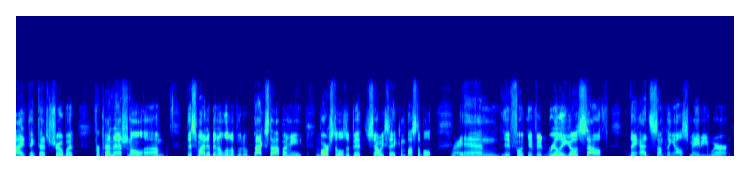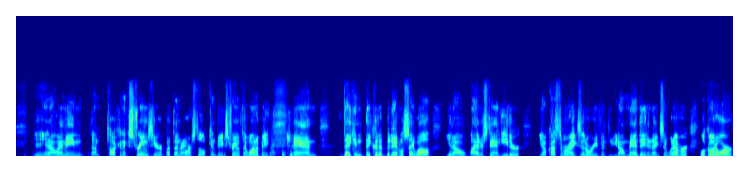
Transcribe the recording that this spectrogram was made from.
I think that's true, but for Penn National, um, this might have been a little bit of a backstop. I mean, mm. Barstool is a bit, shall we say, combustible, right? And if if it really goes south, they had something else maybe where, you know, I mean, I'm talking extremes here, but then right. Barstool can be extreme if they want to be, sure. and they can they could have been able to say, well, you know, I understand either you know customer exit or even you know mandated exit whatever will go to our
